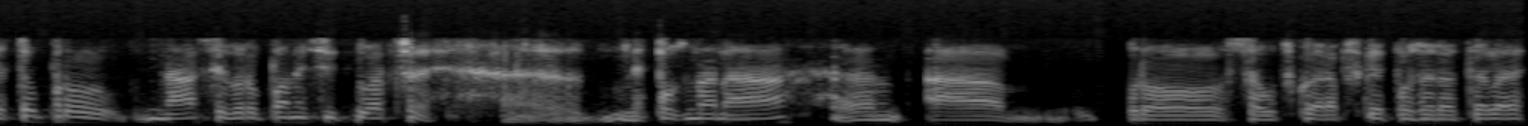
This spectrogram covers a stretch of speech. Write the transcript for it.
je to pro nás Evropany situace eh, nepoznaná eh, a pro saudsko-arabské pořadatele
